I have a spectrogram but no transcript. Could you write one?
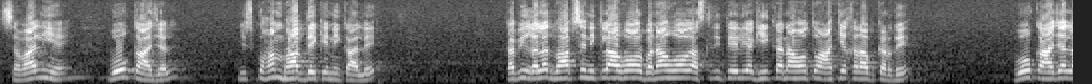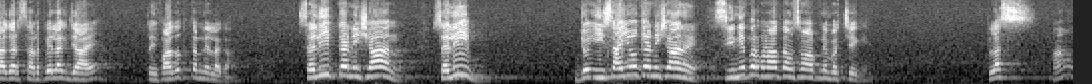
سوال ہی ہے، وہ کاجل جس کو ہم بھاپ دے کے نکالے، کبھی غلط بھاپ سے نکلا ہوا اور بنا ہوا اور اصلی تیل یا گھی کا نہ ہو تو آنکھیں خراب کر دے۔ وہ کاجل اگر سر پہ لگ جائے تو حفاظت کرنے لگا۔ سلیب کا نشان، سلیب جو عیسائیوں کا نشان ہے سینے پر بناتا ہوں سب اپنے بچے کے۔ پلس ہاں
